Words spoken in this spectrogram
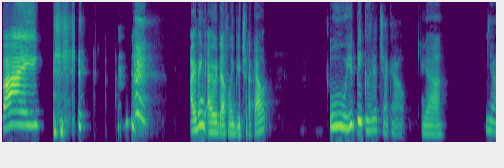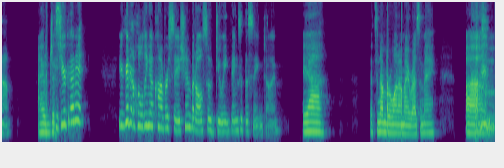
bye." I think I would definitely be checkout. Ooh, you'd be good at checkout. Yeah. Yeah, I would because just you're good at you're good at holding a conversation, but also doing things at the same time. yeah. It's number one on my resume. Um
